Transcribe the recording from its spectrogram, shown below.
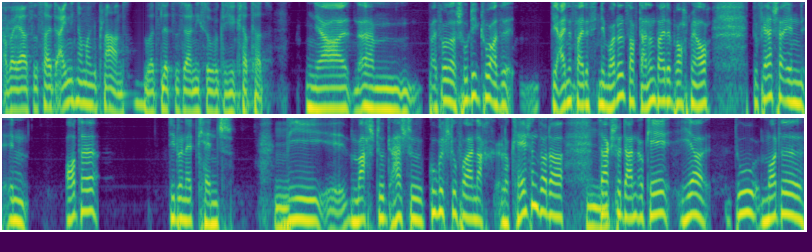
Aber ja, es ist halt eigentlich nochmal geplant, weil es letztes Jahr nicht so wirklich geklappt hat. Ja, ähm, bei so einer Shooting-Tour, also die eine Seite sind die Models, auf der anderen Seite braucht man auch, du fährst ja in, in Orte, die du nicht kennst. Hm. Wie äh, machst du, hast du, googelst du vorher nach Locations oder hm. sagst du dann, okay, hier, du Model,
